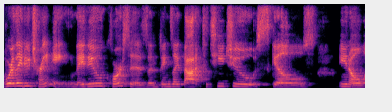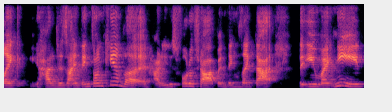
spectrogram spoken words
where they do training they do courses and things like that to teach you skills you know like how to design things on canva and how to use photoshop and things like that that you might need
